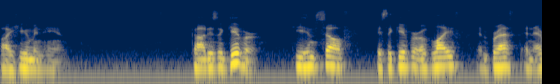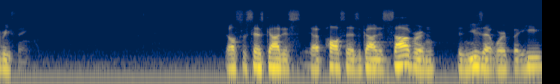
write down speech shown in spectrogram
by human hands. God is a giver. He himself is the giver of life and breath and everything. It also says God is, uh, Paul says God is sovereign, doesn't use that word, but he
